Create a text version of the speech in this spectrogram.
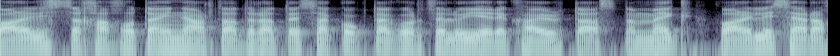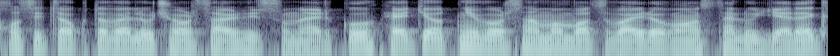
վարելիս ծխախոտային արտադրատեսակ օգտագործելու 311, վարելիս հեռախոսից օգտվելու 452, հետիոտնի, որ սահմանված վայրով անցնելու 3,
